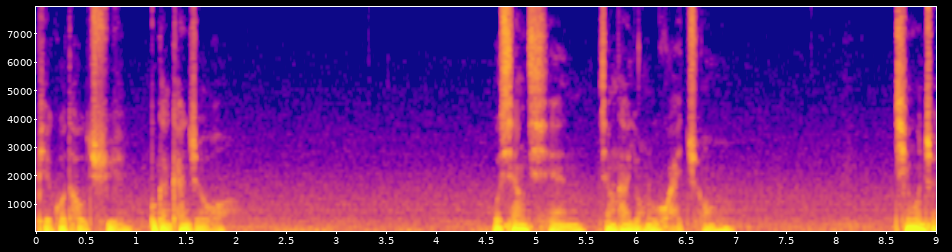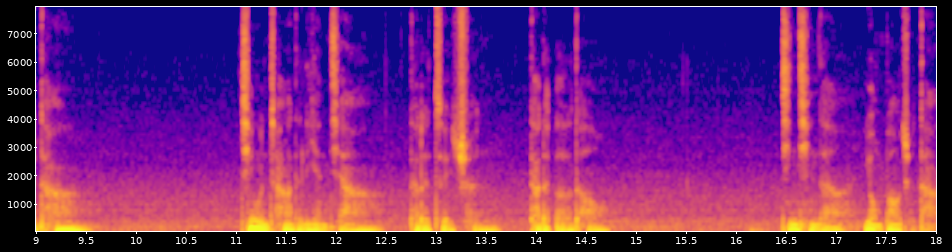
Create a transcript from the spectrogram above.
撇过头去，不敢看着我。我向前将他拥入怀中，亲吻着他，亲吻他的脸颊、他的嘴唇、他的额头，紧紧的拥抱着他。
